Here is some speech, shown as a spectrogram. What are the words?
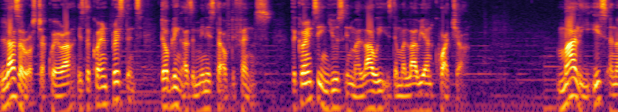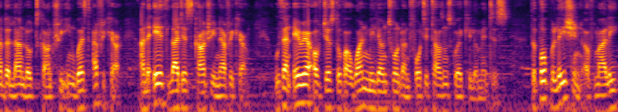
Lazarus Chakwera is the current president, doubling as a Minister of Defense. The currency in use in Malawi is the Malawian kwacha. Mali is another landlocked country in West Africa and the 8th largest country in Africa, with an area of just over 1,240,000 square kilometers. The population of Mali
